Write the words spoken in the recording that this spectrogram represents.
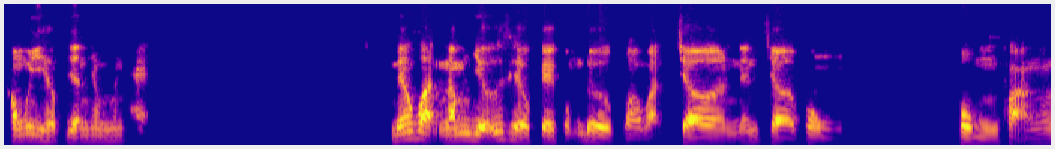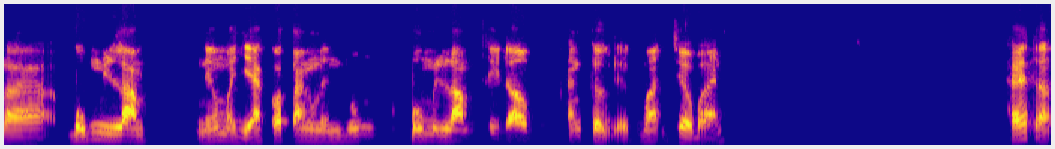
Không có gì hấp dẫn trong ngắn hạn. Nếu bạn nắm giữ thì ok cũng được và bạn chờ nên chờ vùng vùng khoảng là 45 nếu mà giá có tăng lên 45 thì đó là vùng kháng cự để các bạn chờ bán. Hết ạ.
